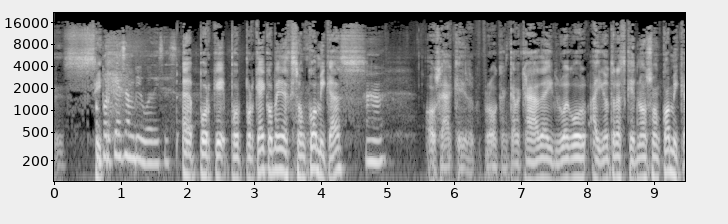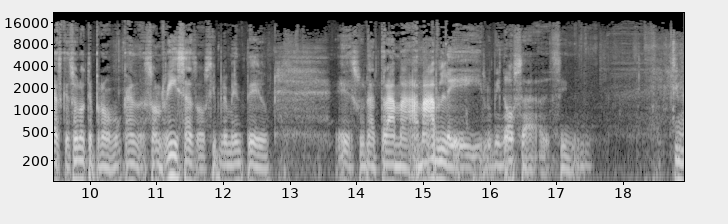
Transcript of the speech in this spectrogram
Es- sí. ¿Por qué es ambiguo, dices? Eh, porque, por- porque hay comedias que son cómicas, Ajá. o sea, que provocan carcajada, y luego hay otras que no son cómicas, que solo te provocan sonrisas o simplemente es una trama amable y luminosa, sin, sin,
